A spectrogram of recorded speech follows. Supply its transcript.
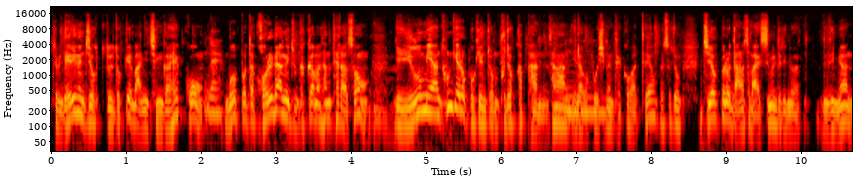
지금 내리는 지역들도 꽤 많이 증가했고 네. 무엇보다 거래량이 좀 급감한 상태라서 음. 이게 유의미한 통계로 보기엔 좀 부적합한 상황이라고 음. 보시면 될 것 같아요. 그래서 좀 지역별로 나눠서 말씀을 드리면, 드리면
